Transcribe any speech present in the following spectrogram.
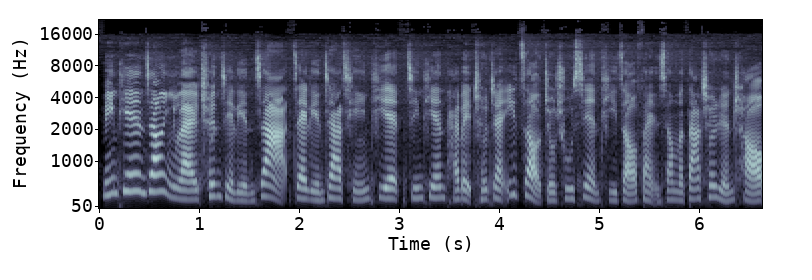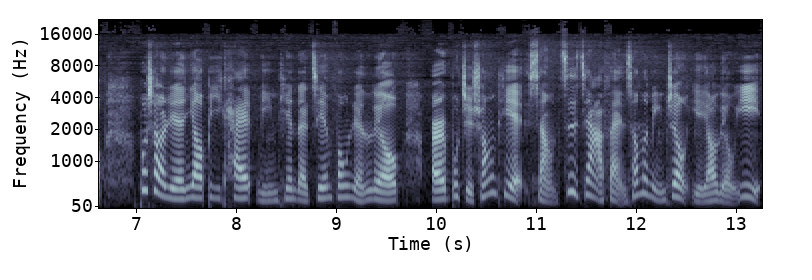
明天将迎来春节连假，在连假前一天，今天台北车站一早就出现提早返乡的搭车人潮，不少人要避开明天的尖峰人流，而不止双铁，想自驾返乡的民众也要留意。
